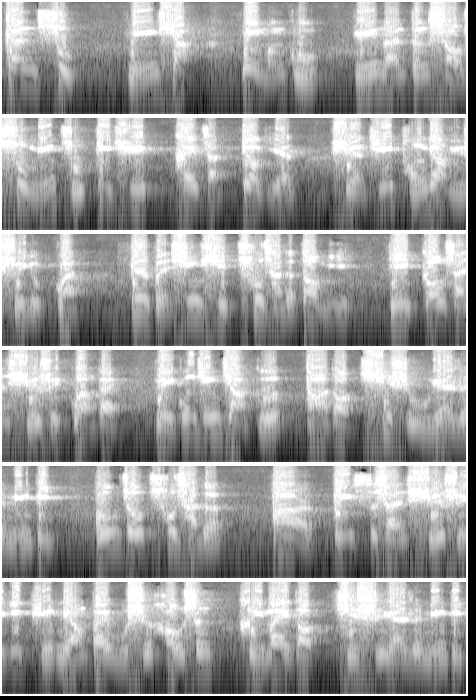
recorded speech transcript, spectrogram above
甘肃、宁夏、内蒙古。云南等少数民族地区开展调研，选题同样与水有关。日本新西出产的稻米以高山雪水灌溉，每公斤价格达到七十五元人民币。欧洲出产的阿尔卑斯山雪水一瓶两百五十毫升可以卖到几十元人民币。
